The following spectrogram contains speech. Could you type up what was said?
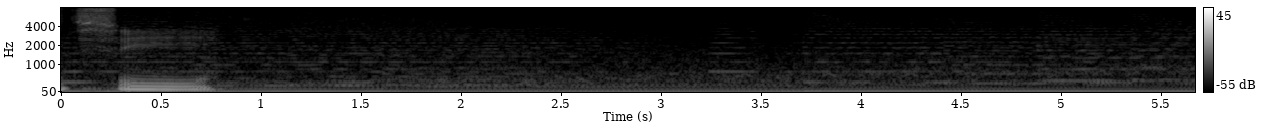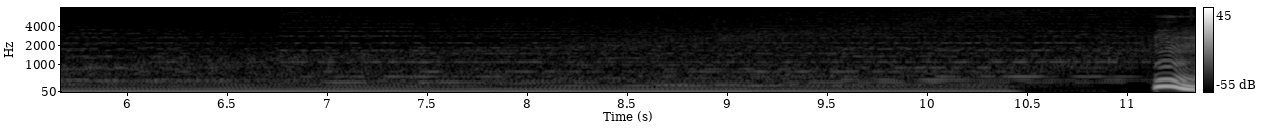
Let's see. Hmm.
